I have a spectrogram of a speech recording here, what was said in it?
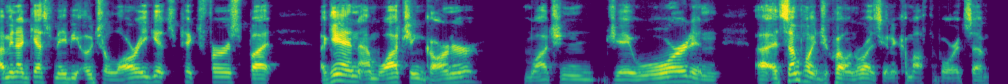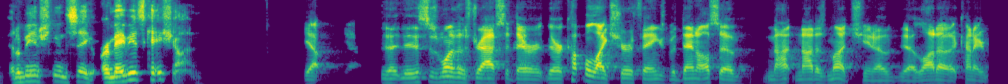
I mean I guess maybe Ojulari gets picked first, but again, I'm watching Garner, I'm watching Jay Ward, and uh, at some point, Jaquelin Roy is going to come off the board. So it'll be interesting to see. Or maybe it's Kayshon. Yep. This is one of those drafts that there there are a couple like sure things, but then also not not as much. You know, a lot of kind of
